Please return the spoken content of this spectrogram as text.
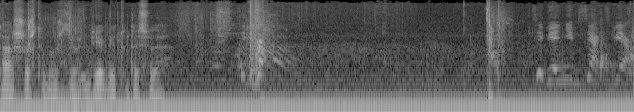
Да что ж ты будешь делать? Бегай туда-сюда. Тебе не взять верх.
